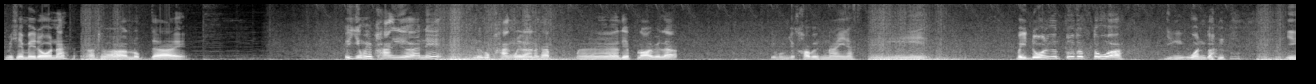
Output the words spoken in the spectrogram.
ไม่ใช่ไม่โดนนะเอาถ้าหลบได้เอ้ยยังไม่พังอีกเหรออันนี้นึกว่าพังไปแล้วนะครับอ่าเรียบร้อยไปแล้ว เดี๋ยวผมจะเข้าไปข้างในนะนี่ไปโดนกันตัวต่อตัวยิงอ้วนก่อนยิง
